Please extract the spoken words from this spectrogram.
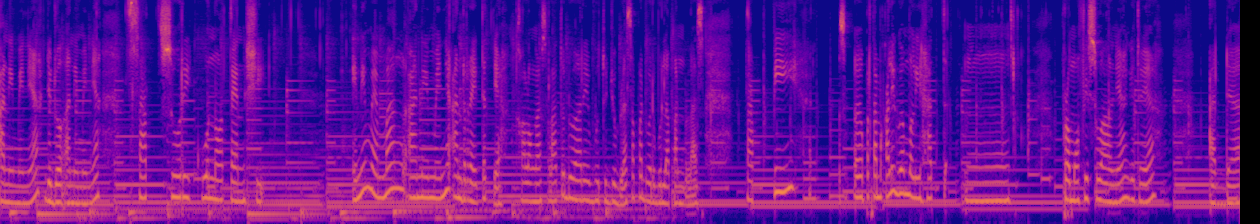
animenya judul animenya Satsuriku no Tenshi. Ini memang animenya underrated ya. Kalau nggak salah tuh 2017 apa 2018 tapi uh, pertama kali gue melihat um, promo visualnya gitu ya. Ada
